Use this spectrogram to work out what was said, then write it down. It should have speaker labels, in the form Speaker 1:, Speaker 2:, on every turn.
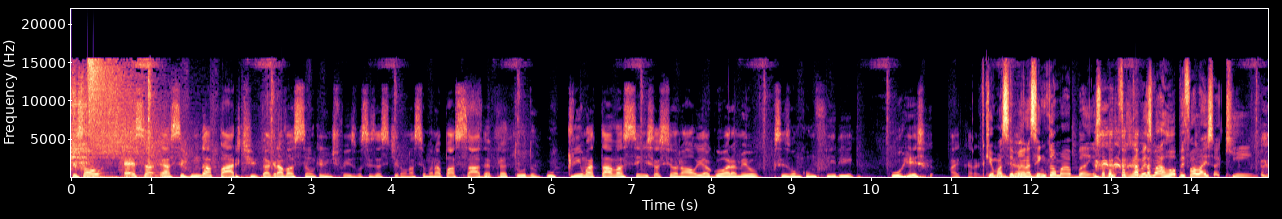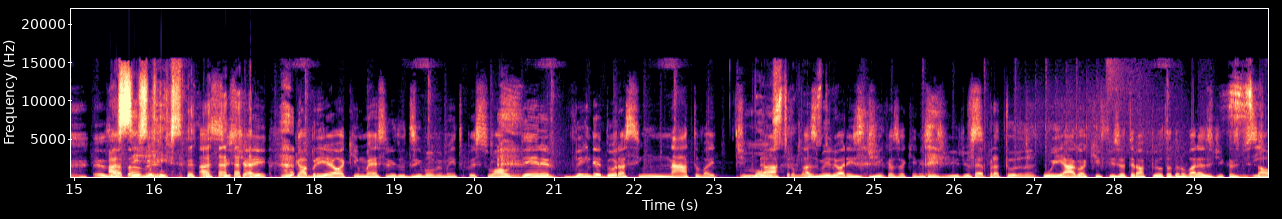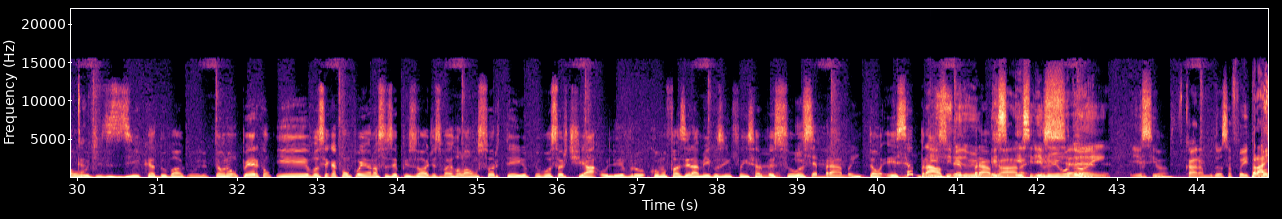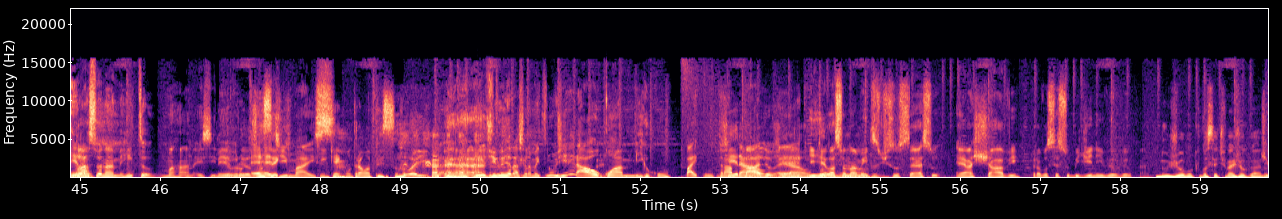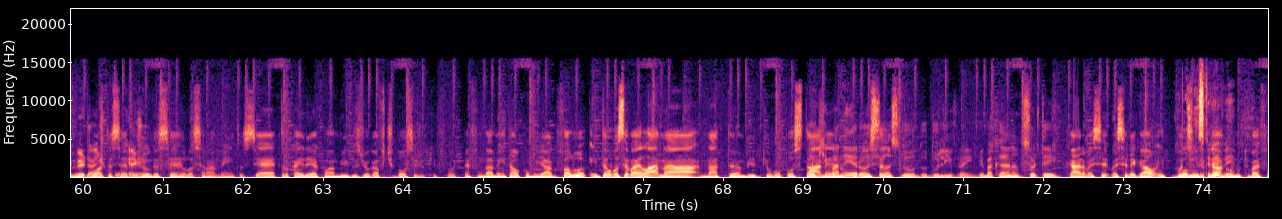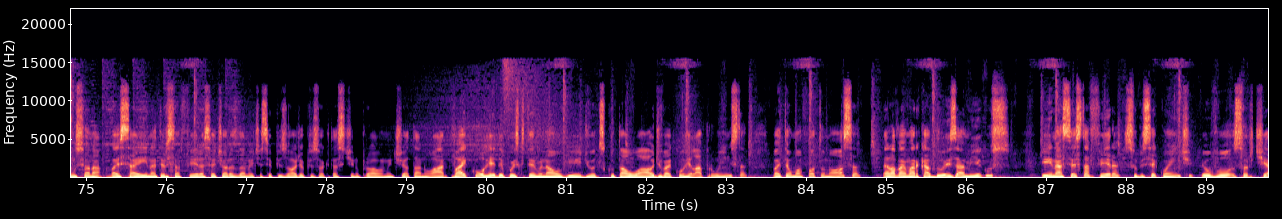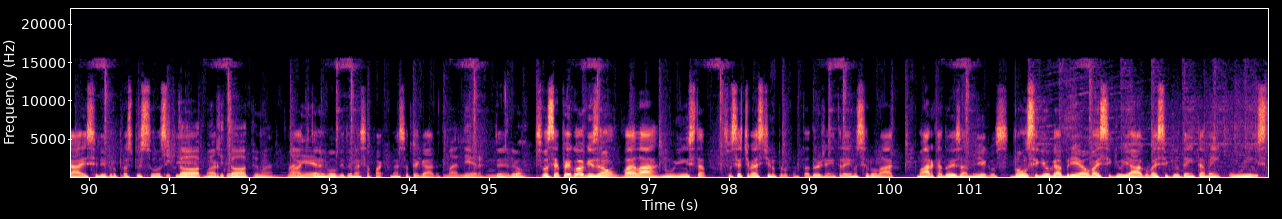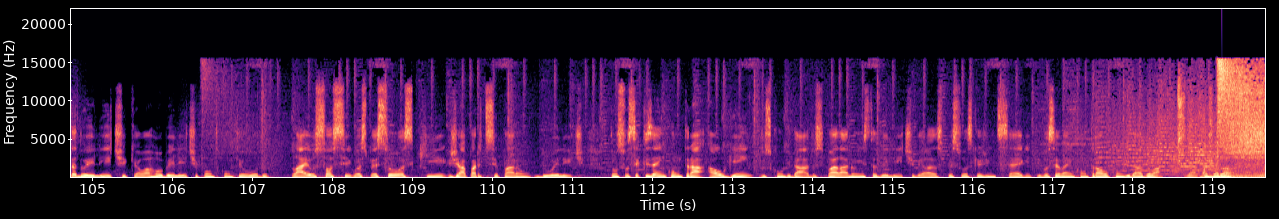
Speaker 1: Pessoal, essa é a segunda parte da gravação que a gente fez. Vocês assistiram na semana passada.
Speaker 2: É pra tudo.
Speaker 1: O clima tava sensacional e agora, meu, vocês vão conferir o res... Ai, cara.
Speaker 3: Fiquei uma semana sem tomar banho, só pra ficar com a mesma roupa e falar isso aqui, hein?
Speaker 1: Exatamente.
Speaker 3: Assiste isso.
Speaker 1: Assiste aí. Gabriel aqui, mestre do desenvolvimento pessoal. Denner, vendedor assim nato, vai te
Speaker 3: Monstro,
Speaker 1: dar as
Speaker 3: monstro.
Speaker 1: melhores dicas aqui nesses vídeos.
Speaker 2: É pra tudo, né?
Speaker 1: O Iago aqui, fisioterapeuta, dando várias dicas de
Speaker 3: Zica.
Speaker 1: saúde, zica do bagulho. Então não percam. E você que acompanhou nossos episódios, vai rolar um sorteio. Eu vou sortear o livro Como Fazer Amigos e Influenciar
Speaker 2: Ah,
Speaker 1: Pessoas.
Speaker 2: Esse é brabo, hein?
Speaker 1: Então, esse é brabo.
Speaker 3: Esse livro, me-
Speaker 2: brabo.
Speaker 3: esse-
Speaker 4: Cara,
Speaker 3: esse livro me
Speaker 4: esse
Speaker 3: mudou,
Speaker 4: é-
Speaker 3: hein?
Speaker 4: Esse,
Speaker 1: Aqui,
Speaker 4: cara, a mudança foi
Speaker 3: Pra
Speaker 4: total.
Speaker 3: relacionamento, mano, esse
Speaker 2: Meu
Speaker 3: livro
Speaker 2: Deus,
Speaker 3: é
Speaker 2: você que-
Speaker 3: demais.
Speaker 2: Quem quer encontrar uma pessoa aí.
Speaker 3: Eu digo relacionamento no geral, com amigo, com pai, com trabalho.
Speaker 2: Geral,
Speaker 3: é,
Speaker 2: geral.
Speaker 3: com
Speaker 4: E
Speaker 3: todo
Speaker 4: relacionamentos de sucesso é a chave pra você subir de nível, viu, cara?
Speaker 1: No jogo que você estiver jogando.
Speaker 4: De
Speaker 1: não
Speaker 4: verdade,
Speaker 1: importa se é
Speaker 4: qualquer
Speaker 1: venda,
Speaker 4: jogo.
Speaker 1: se é relacionamento, se é trocar ideia com amigos, jogar futebol, seja o que for. É fundamental, como o Iago falou. Então você vai lá na, na thumb que eu vou postar,
Speaker 2: Pô, que
Speaker 1: né? no
Speaker 2: maneiro esse
Speaker 1: Insta.
Speaker 2: lance do, do, do livro aí. Bem bacana o sorteio.
Speaker 1: Cara, vai ser, vai ser legal. Vou,
Speaker 3: Vou
Speaker 1: te explicar como que vai funcionar. Vai sair na terça-feira, às 7 horas da noite, esse episódio. A pessoa que tá assistindo provavelmente já tá no ar. Vai correr depois que terminar o vídeo ou de escutar o áudio, vai correr lá pro Insta, vai ter uma foto nossa. Ela vai marcar dois amigos. E na sexta-feira, subsequente, eu vou sortear esse livro pras pessoas
Speaker 2: Que,
Speaker 1: que,
Speaker 2: top,
Speaker 1: marcou
Speaker 2: que top, mano.
Speaker 1: lá que estão
Speaker 2: Maneiro.
Speaker 1: envolvidos nessa, nessa pegada.
Speaker 2: Maneiro.
Speaker 3: Muito
Speaker 1: Entendeu?
Speaker 3: bom.
Speaker 1: Se você pegou a visão, vai lá no Insta. Se você estiver assistindo pelo computador, já entra aí no celular. Marca dois amigos. Vão seguir o Gabriel, vai seguir o Iago, vai seguir o Den também. O Insta do Elite, que é o arroba elite.conteúdo, lá eu só sigo as pessoas que já participaram do Elite. Então, se você quiser encontrar alguém dos convidados, vai lá no Insta do Elite, vê lá as pessoas que a gente segue e você vai encontrar o convidado lá. Demorou?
